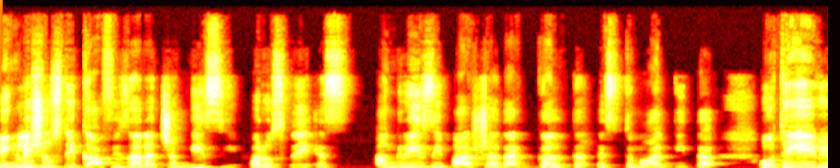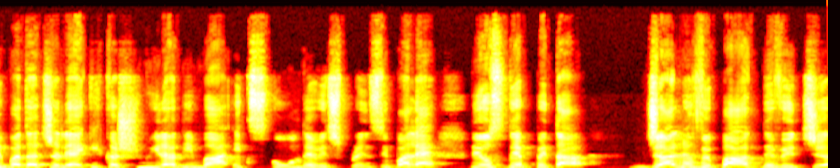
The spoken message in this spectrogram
ਇੰਗਲਿਸ਼ ਉਸ ਦੀ ਕਾਫੀ ਜ਼ਿਆਦਾ ਚੰਗੀ ਸੀ, ਪਰ ਉਸਨੇ ਇਸ ਅੰਗਰੇਜ਼ੀ ਭਾਸ਼ਾ ਦਾ ਗਲਤ ਇਸਤੇਮਾਲ ਕੀਤਾ। ਉੱਥੇ ਇਹ ਵੀ ਪਤਾ ਚੱਲਿਆ ਕਿ ਕਸ਼ਮੀਰਾ ਦੀ ਮਾਂ ਇੱਕ ਸਕੂਲ ਦੇ ਵਿੱਚ ਪ੍ਰਿੰਸੀਪਲ ਹੈ ਤੇ ਉਸਦੇ ਪਿਤਾ ਜਲ ਵਿਭਾਗ ਦੇ ਵਿੱਚ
